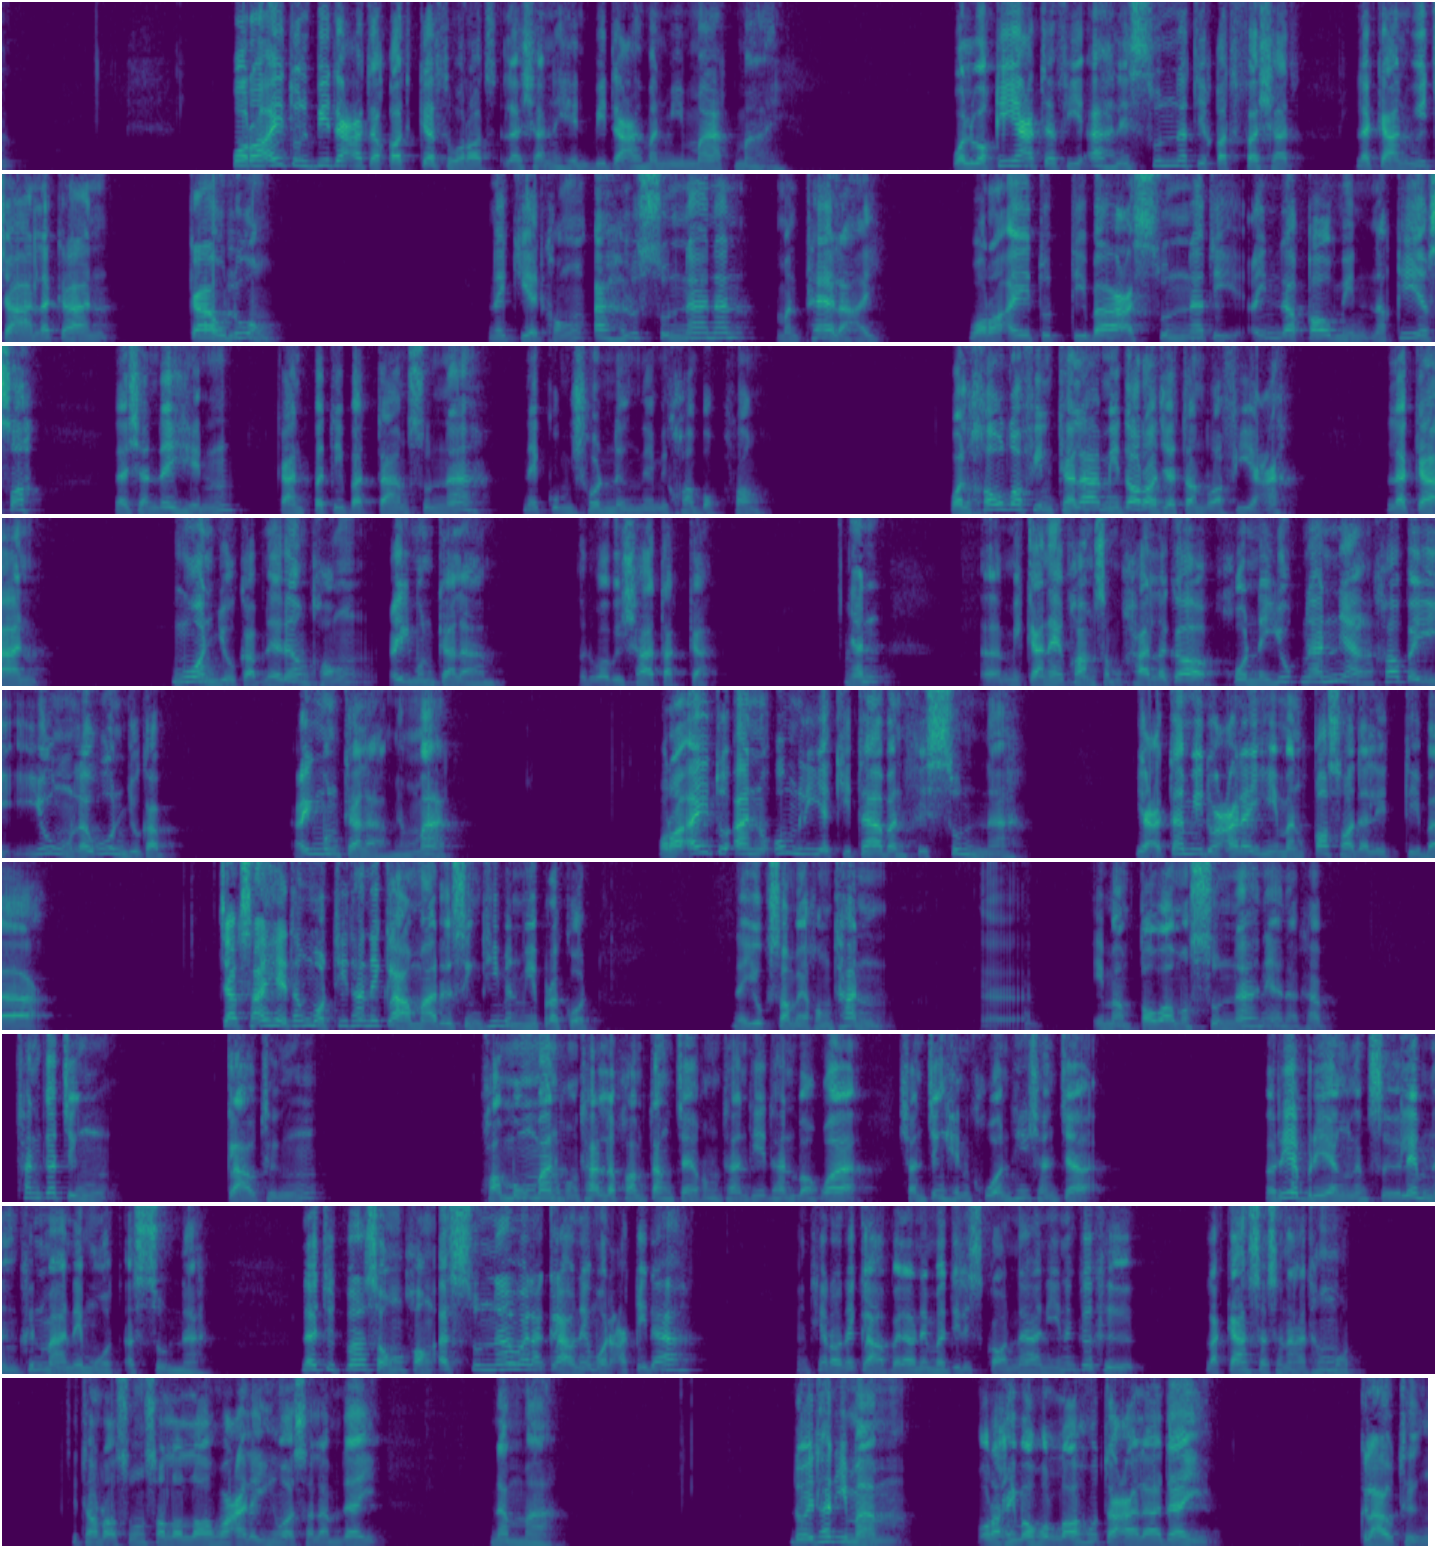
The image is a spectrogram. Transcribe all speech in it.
วรายตุลบิดาตะกัดกะสุรัตและฉันเห็นบิดามันมีมากมายวลวกียะฟีอัลลิสุนนะติกัดฟชัดและการวิจารณ์และการก้าวล่วง ในเกียรติของอัลลุสุนนะนั้นมันแพร่หลายวรายตุติบาอัสุนนะติอินดะกอมินนักีซะและฉันได้เห็น การปฏิบัติตามสุนนะในกลุ่มชนหนึ่งเนี่ยมีความบกพร่อง والخوض في الكلام درجة رفيعة และการง่วนอยู่กับในเรื่องของอิลมุนกะลาม หรือว่าวิชาตรรกะงั้นมีการให้ความสำคัญ แล้วก็คนในยุคนั้นเนี่ยเข้าไปยุ่งและวุ่นอยู่กับอิลมุนกะลามอย่างมาก رأيت أن أملي كتابا في السنة يعتمد عليه من قصد الاتباع จากสาเหตุทั้งหมดที่ท่านได้กล่าวมา หรือสิ่งที่มันมีปรากฏ ในยุคสมัยของท่านอิหมัมกวามุสซุนนะเนี่ยนะครับ ท่านก็จึงกล่าวถึงความมุ่งมั่นของท่านและความตั้งใจของท่านที่ท่านบอกว่า ฉันจึงเห็นควรที่ฉันจะเรียบเรียงหนังสือเล่มหนึ่งขึ้นมาในหมวดอัสซุนนะและจุดประสงค์ของอัสซุนนะเวลากล่าวในหมวดอักีดะอย่างที่เราได้กล่าวไปแล้วในมัจลิสก่อนหน้านี้นั่นก็คือหลักการศาสนาทั้งหมด ที่ท่านรอซูลสัลลัลลอฮุอะลัยฮิวะสัลลัมได้ นำมา โดยท่านอิหมัมรอฮิมะฮุลลอฮุตะอาลาได้ กล่าวถึง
